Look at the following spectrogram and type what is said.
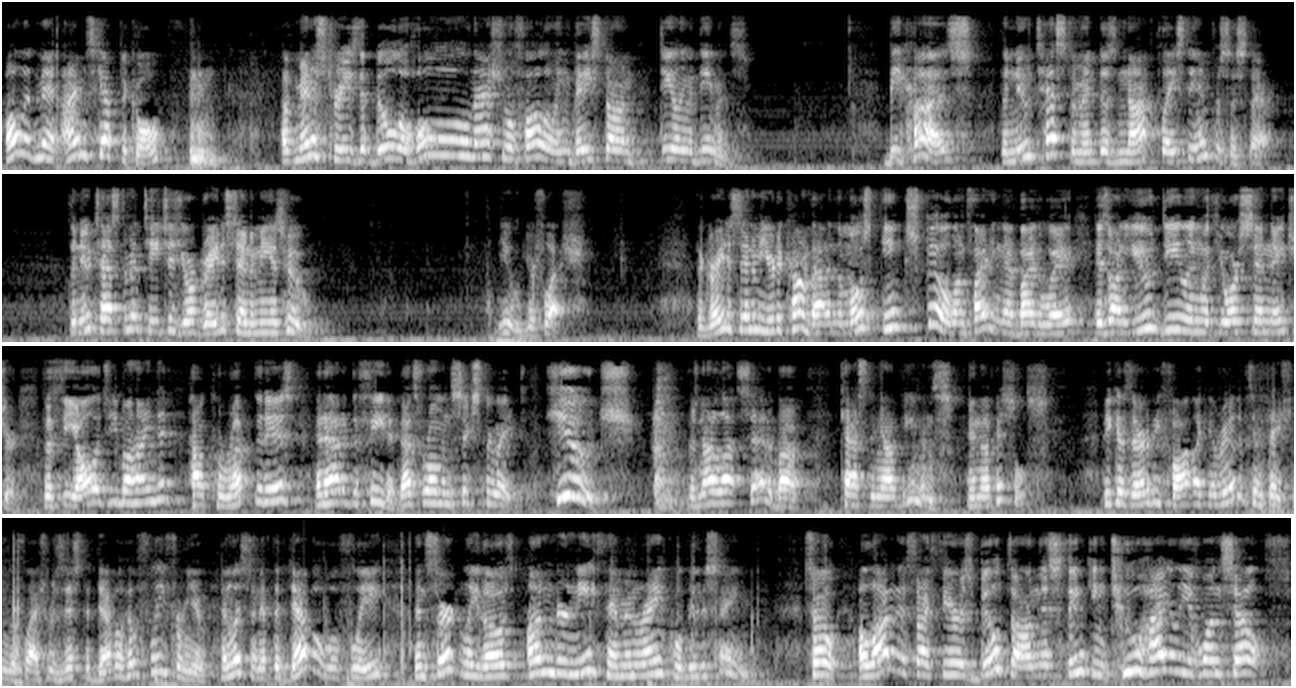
I'll admit, I'm skeptical of ministries that build a whole national following based on dealing with demons. Because the New Testament does not place the emphasis there. The New Testament teaches your greatest enemy is who? You, your flesh. The greatest enemy you're to combat, and the most ink spilled on fighting that, by the way, is on you dealing with your sin nature. The theology behind it, how corrupt it is, and how to defeat it. That's Romans 6 through 8. Huge! There's not a lot said about casting out demons in the epistles. Because they're to be fought like every other temptation of the flesh. Resist the devil, he'll flee from you. And listen, if the devil will flee, then certainly those underneath him in rank will do the same. So, a lot of this, I fear, is built on this thinking too highly of oneself.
